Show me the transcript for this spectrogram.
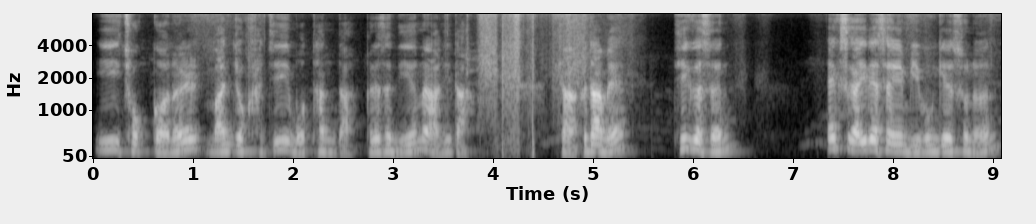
이 조건을 만족하지 못한다. 그래서 니은은 아니다. 자, 그 다음에 디귿은 x가 1에서의 미분계수는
